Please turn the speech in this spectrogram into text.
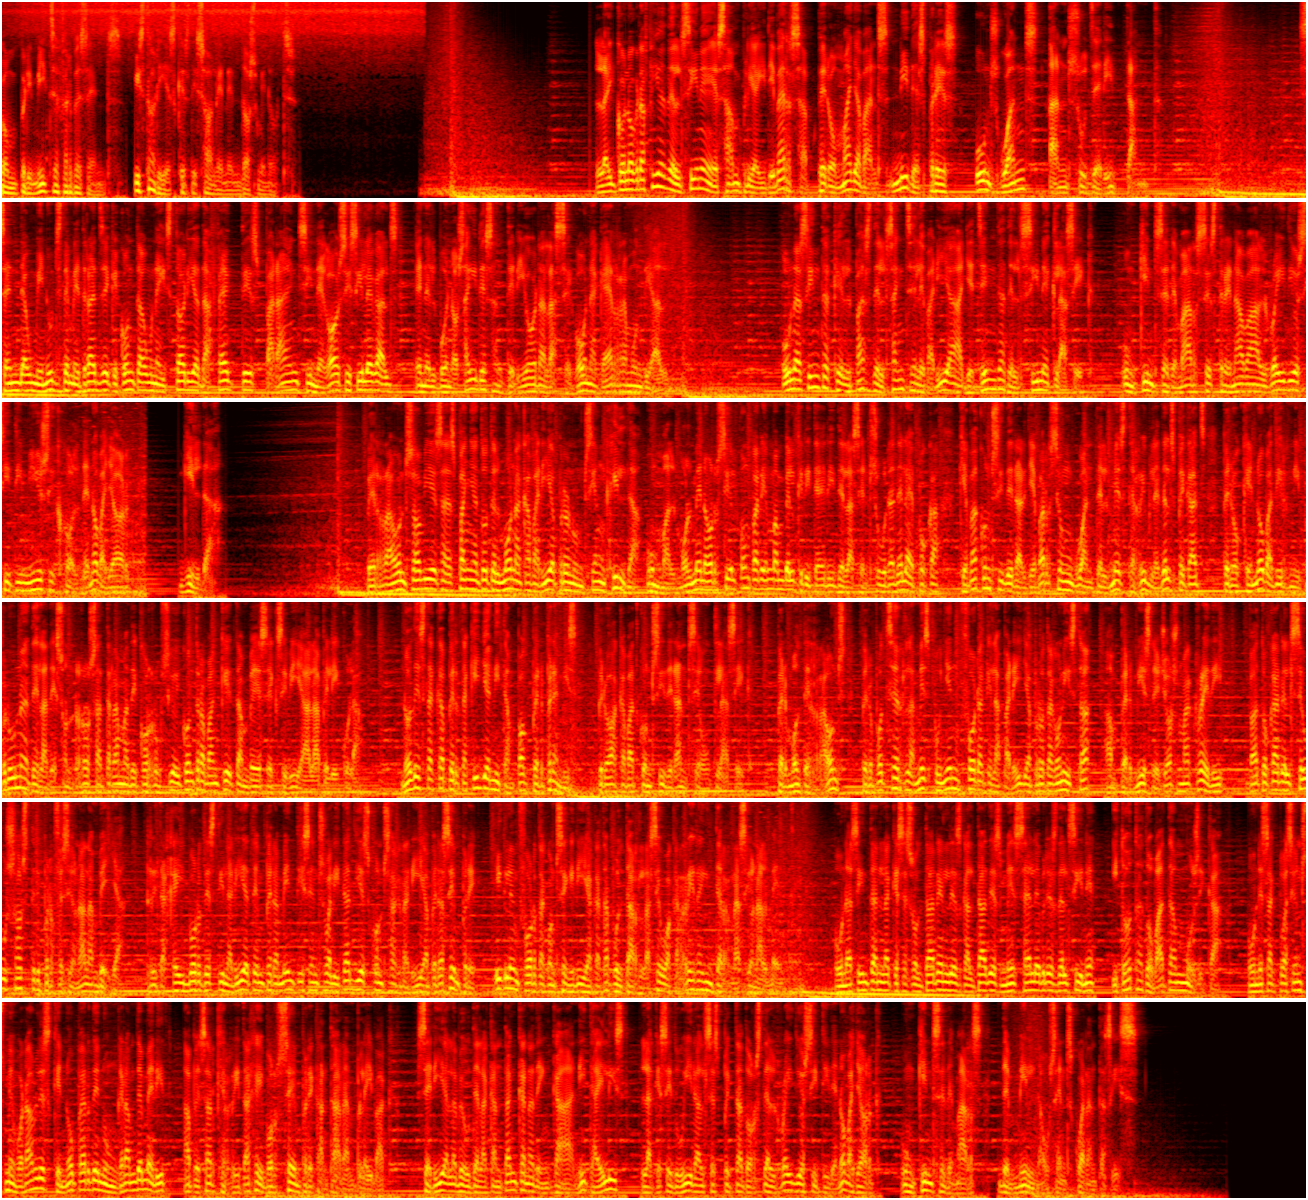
Comprimits efervescents. Històries que es dissolen en dos minuts. La iconografia del cine és àmplia i diversa, però mai abans ni després uns guants han suggerit tant. 110 minuts de metratge que conta una història d'afectes, paranys i negocis il·legals en el Buenos Aires anterior a la Segona Guerra Mundial. Una cinta que el pas dels anys elevaria a llegenda del cine clàssic. Un 15 de març s'estrenava al Radio City Music Hall de Nova York, Gilda. Per raons òbvies, a Espanya tot el món acabaria pronunciant Hilda, un mal molt menor si el comparem amb el criteri de la censura de l'època, que va considerar llevar-se un guant el més terrible dels pecats, però que no va dir ni pruna de la deshonrosa trama de corrupció i contraban que també s'exhibia a la pel·lícula. No destaca per taquilla ni tampoc per premis, però ha acabat considerant-se un clàssic. Per moltes raons, però pot ser la més punyent fora que la parella protagonista, amb permís de George McReady, va tocar el seu sostre professional amb ella. Rita Hayworth destilaria temperament i sensualitat i es consagraria per a sempre, i Glenford aconseguiria catapultar la seva carrera internacionalment. Una cinta en la que se soltaren les galtades més cèlebres del cine i tot adobat amb música. Unes actuacions memorables que no perden un gram de mèrit a pesar que Rita Hayworth sempre cantara en playback. Seria la veu de la cantant canadenca Anita Ellis la que seduïra als espectadors del Radio City de Nova York un 15 de març de 1946.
